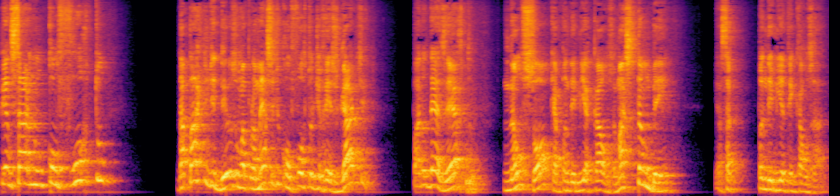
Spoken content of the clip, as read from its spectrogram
pensar num conforto da parte de Deus, uma promessa de conforto, de resgate para o deserto, não só que a pandemia causa, mas também essa pandemia tem causado.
